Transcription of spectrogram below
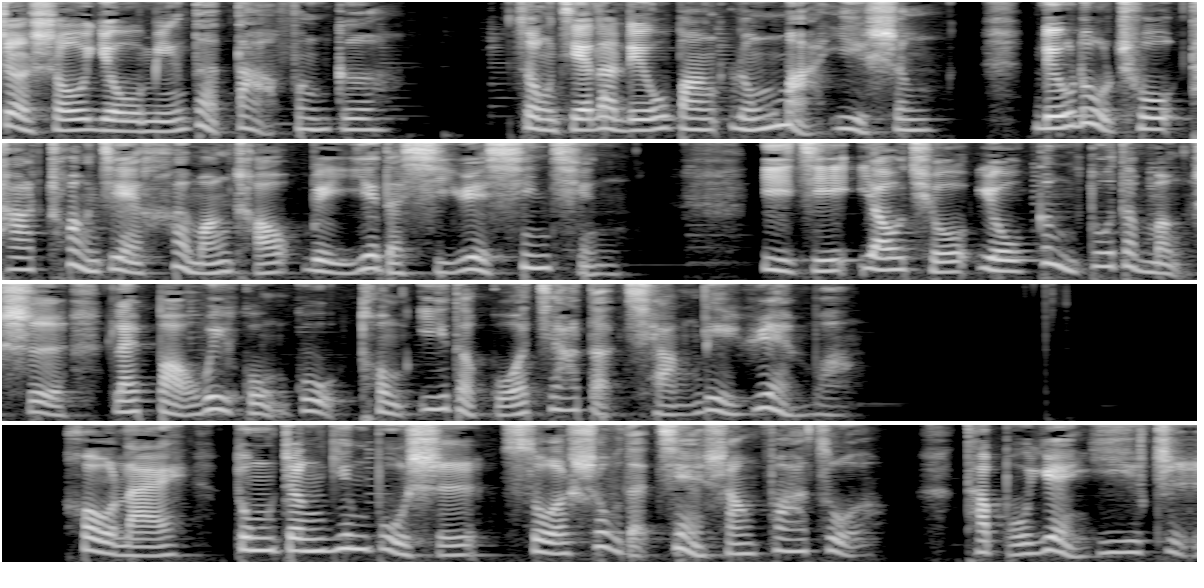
这首有名的大风歌，总结了刘邦戎马一生，流露出他创建汉王朝伟业的喜悦心情，以及要求有更多的猛士来保卫巩固统一的国家的强烈愿望。后来东征英布时所受的箭伤发作，他不愿医治，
